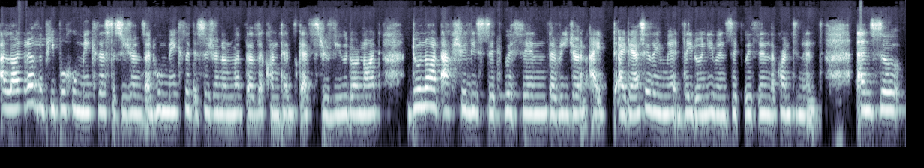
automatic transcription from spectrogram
a lot of the people who make these decisions and who make the decision on whether the content gets reviewed or not do not actually sit within the region. I, I dare say they they don't even sit within the continent. And so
